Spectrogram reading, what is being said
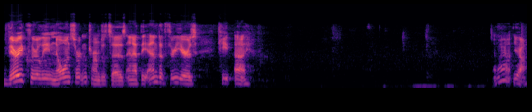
Very clearly, no uncertain terms, it says, and at the end of three years, he... Uh? Yeah.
